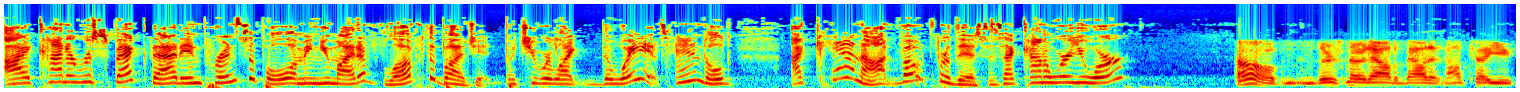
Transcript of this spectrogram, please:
I kind of respect that in principle. I mean, you might have loved the budget, but you were like, the way it's handled, I cannot vote for this. Is that kind of where you were? Oh, there's no doubt about it. And I'll tell you,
